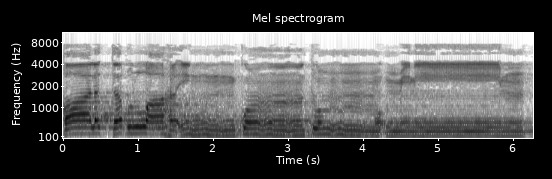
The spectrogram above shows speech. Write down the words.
قال اتقوا الله إن كنتم مؤمنين.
